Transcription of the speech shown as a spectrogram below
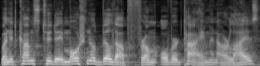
When it comes to the emotional buildup from over time in our lives,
